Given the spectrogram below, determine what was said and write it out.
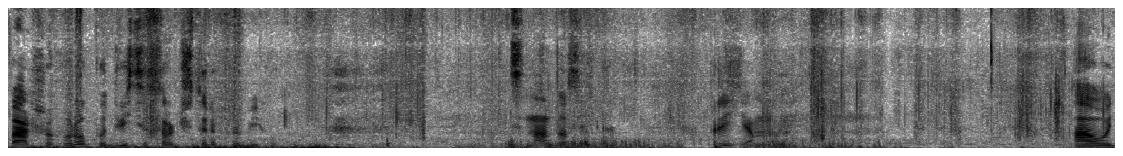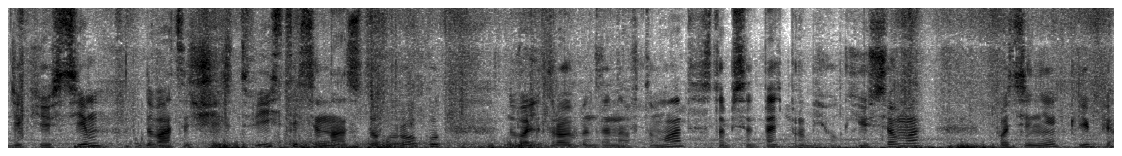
Першого року 244 пробігу. Ціна досить приємна. Audi Q7 26200 17 року, 2-літровий бензин автомат, 155 пробігу. Q7 по ціні Q5.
